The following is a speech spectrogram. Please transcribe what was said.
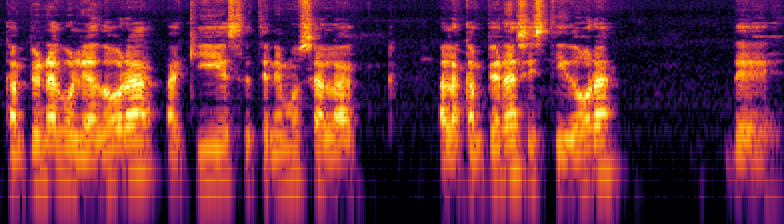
campeona goleadora, aquí este, tenemos a la, a la campeona asistidora de,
